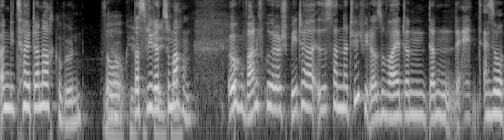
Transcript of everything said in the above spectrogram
an die Zeit danach gewöhnen. So, ja, okay, das wieder zu schon. machen. Irgendwann, früher oder später, ist es dann natürlich wieder soweit. Dann, dann, also,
